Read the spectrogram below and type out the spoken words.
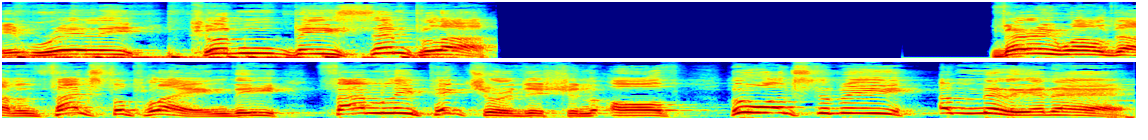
It really couldn't be simpler. Very well done, and thanks for playing the family picture edition of Who Wants to Be a Millionaire?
